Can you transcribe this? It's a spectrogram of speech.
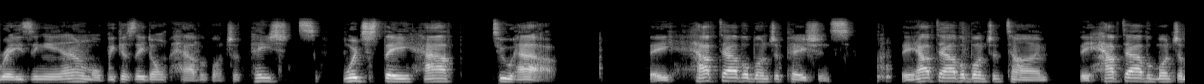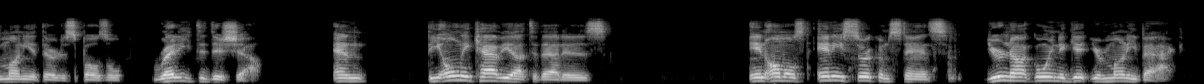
raising an animal because they don't have a bunch of patience, which they have to have. They have to have a bunch of patience. They have to have a bunch of time. They have to have a bunch of money at their disposal, ready to dish out. And the only caveat to that is, in almost any circumstance, you're not going to get your money back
